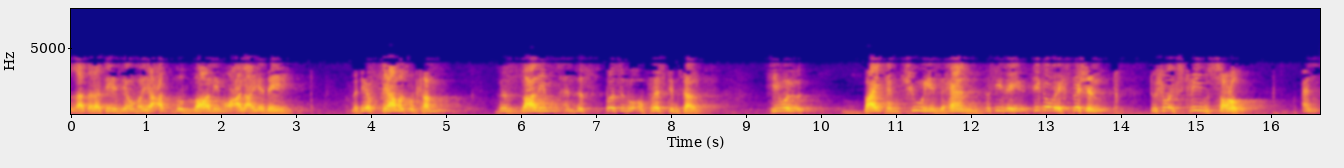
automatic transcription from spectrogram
Allah Ta'ala says, يَوْمَ يَعَدُّ الظَّالِمُ عَلَى يَدَيْهِ The day of Qiyamah would come, this zalim and this person who oppressed himself, he will bite and chew his hands. This is a takeover expression to show extreme sorrow. And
